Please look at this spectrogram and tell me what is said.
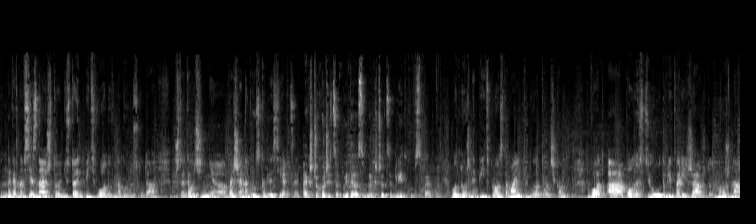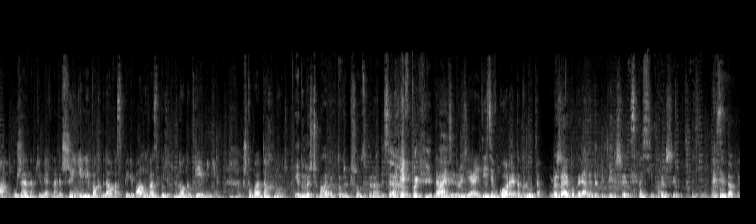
Наверное, все знают, что не стоит пить воду в нагрузку, да, что это очень э, большая нагрузка для сердца. А якщо хочеться пити, особливо якщо це влітку в спеку, Вот нужно пить просто маленьким глоточком, вот, а полностью удовлетворить жажду нужно уже, например, на вершине, либо когда у вас перевал, и у вас будет много времени, чтобы отдохнуть. я думаю, що багато хто вже пішов збиратися в похід. Давайте, друзья, идите в горы, это круто. Бажаю покоряти тобі більше Спасибо. вершин. Спасибо. На все добре.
